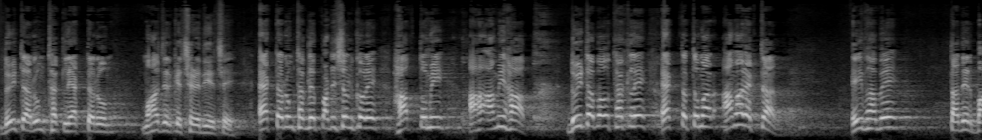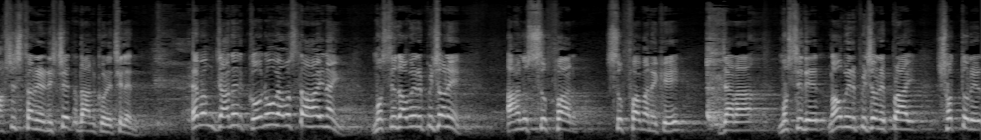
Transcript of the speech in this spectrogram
দুইটা রুম থাকলে একটা রুম মহাজেরকে ছেড়ে দিয়েছে। একটা রুম থাকলে পার্টিশন করে, হাফ তুমি আমি হাফ। দুইটা বউ থাকলে একটা তোমার, আমার একটার। এইভাবে তাদের বাসস্থানের নিশ্চয়তা দান করেছিলেন। এবং যাদের কোনো ব্যবস্থা হয় নাই, মসজিদ নবের পিছনে আহলুস সুফার সুফা মানে কি? যারা মসজিদের নবীর পিছনে প্রায় সত্তরের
